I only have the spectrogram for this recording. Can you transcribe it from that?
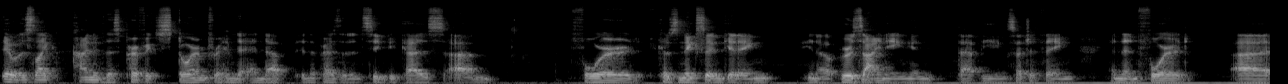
it was like kind of this perfect storm for him to end up in the presidency because um, Ford, because Nixon getting, you know, resigning and that being such a thing, and then Ford uh,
